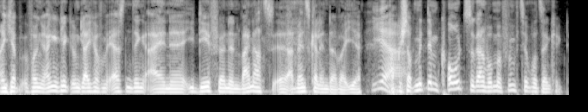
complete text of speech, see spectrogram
Ich habe vorhin reingeklickt und gleich auf dem ersten Ding eine Idee für einen Weihnachts-Adventskalender bei ihr. Ja. Hab geschaut mit einem Code sogar, wo man 15% kriegt.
